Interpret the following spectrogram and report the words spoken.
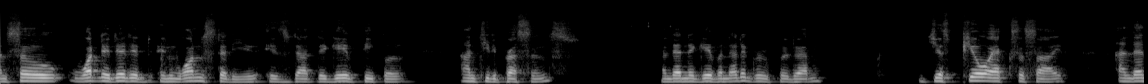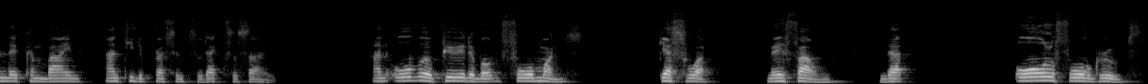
And so, what they did in one study is that they gave people antidepressants, and then they gave another group of them just pure exercise and then they combined antidepressants with exercise. And over a period of about four months, guess what? They found that all four groups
